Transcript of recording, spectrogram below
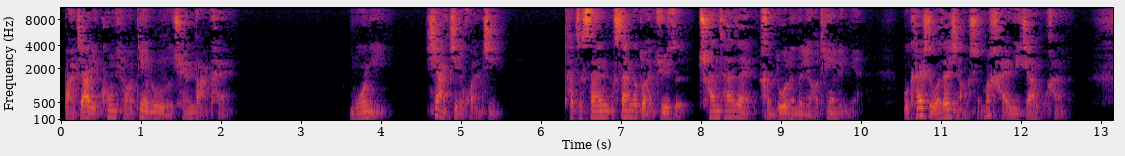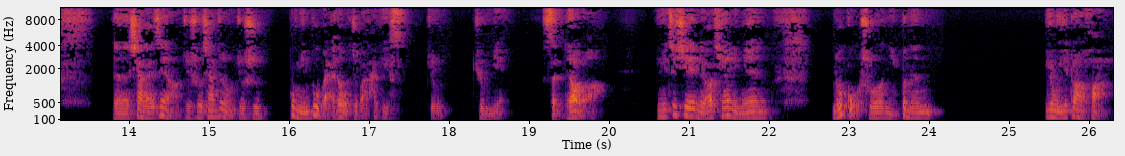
把家里空调、电路的全打开，模拟夏季的环境。”他这三三个短句子穿插在很多人的聊天里面。我开始我在想，什么还有一家武汉的？呃，下来这样就说，像这种就是不明不白的，我就把它给就就免省掉了啊。因为这些聊天里面，如果说你不能。用一段话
